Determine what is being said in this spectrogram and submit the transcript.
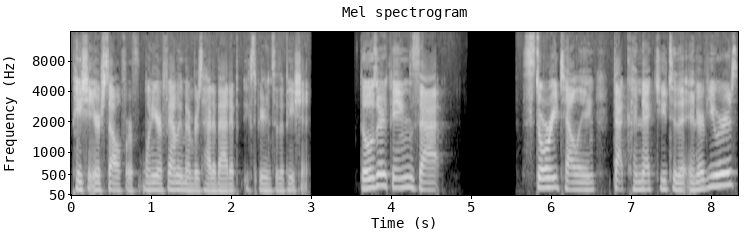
patient yourself or one of your family members had a bad experience as a patient. Those are things that storytelling that connect you to the interviewers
